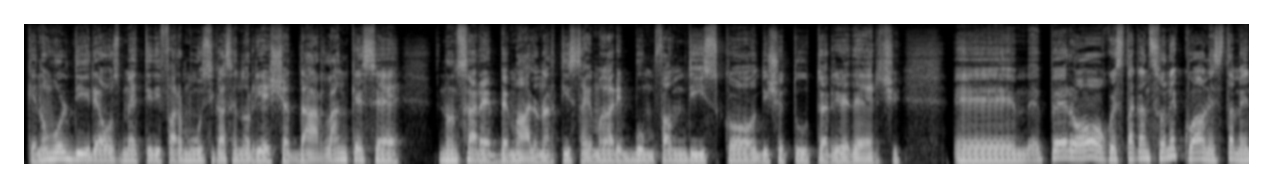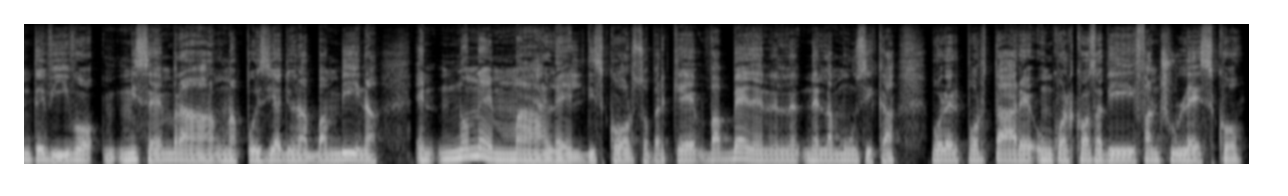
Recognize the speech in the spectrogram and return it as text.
che non vuol dire oh smetti di far musica se non riesci a darla, anche se non sarebbe male. Un artista che magari boom fa un disco, dice tutto arrivederci. Eh, però questa canzone qua onestamente vivo mi sembra una poesia di una bambina. E non è male il discorso perché va bene nel, nella musica voler portare un qualcosa di fanciullesco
